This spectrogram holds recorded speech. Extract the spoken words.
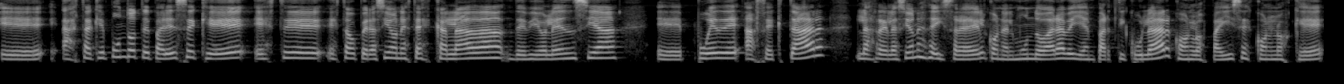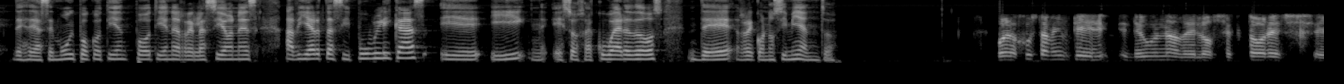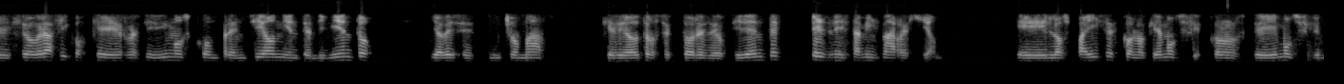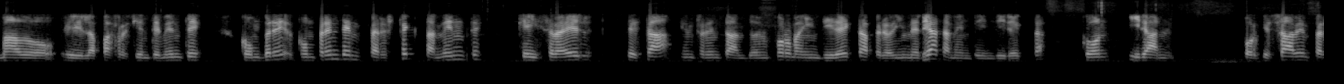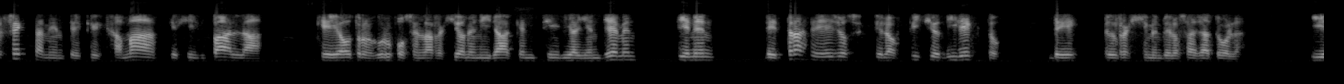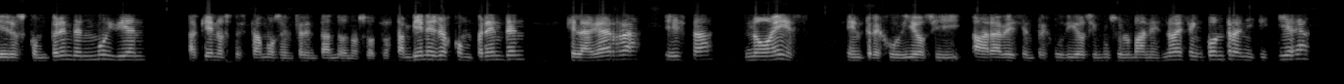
Eh, ¿Hasta qué punto te parece que este, esta operación, esta escalada de violencia eh, puede afectar las relaciones de Israel con el mundo árabe y en particular con los países con los que desde hace muy poco tiempo tiene relaciones abiertas y públicas eh, y esos acuerdos de reconocimiento? Bueno, justamente de uno de los sectores eh, geográficos que recibimos comprensión y entendimiento, y a veces mucho más que de otros sectores de Occidente, es de esta misma región. Eh, los países con los que hemos, con los que hemos firmado eh, la paz recientemente comprenden perfectamente que Israel se está enfrentando en forma indirecta, pero inmediatamente indirecta, con Irán porque saben perfectamente que jamás que Hezbollah, que otros grupos en la región, en Irak, en Siria y en Yemen, tienen detrás de ellos el auspicio directo del el régimen de los ayatolás. Y ellos comprenden muy bien a qué nos estamos enfrentando nosotros. También ellos comprenden que la guerra esta no es entre judíos y árabes, entre judíos y musulmanes, no es en contra ni siquiera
